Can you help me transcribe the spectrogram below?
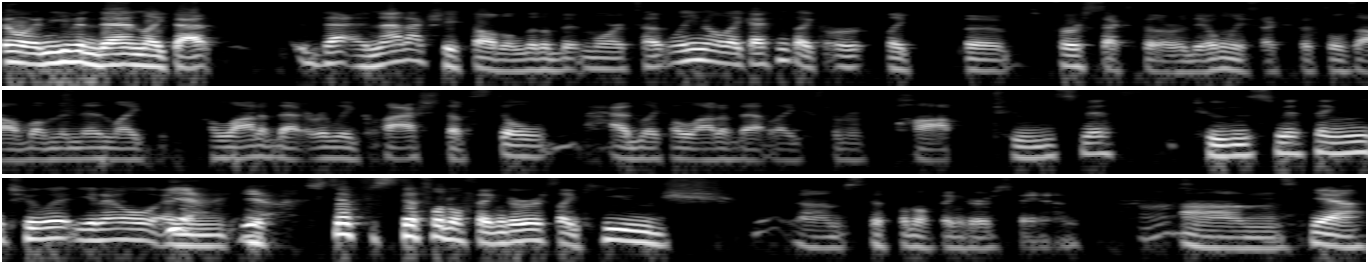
you know, and even then, like that that and that actually felt a little bit more exciting. You know, like I think like er, like the first Sex Pistols or the only Sex Pistols album, and then like a lot of that early Clash stuff still had like a lot of that like sort of pop tunesmith tunesmithing to it, you know. And yeah, yeah. Stiff Stiff Little Fingers, like huge um, Stiff Little Fingers fan. Awesome. Um. Yeah,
